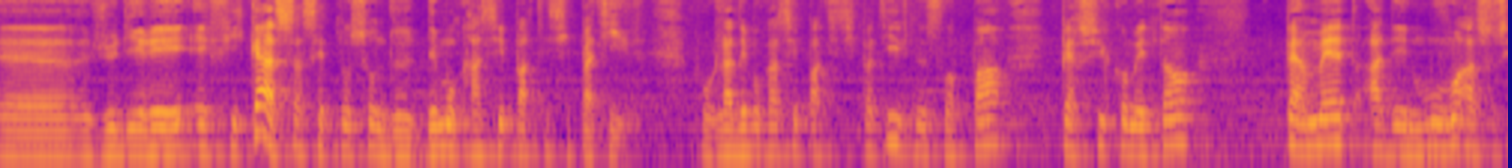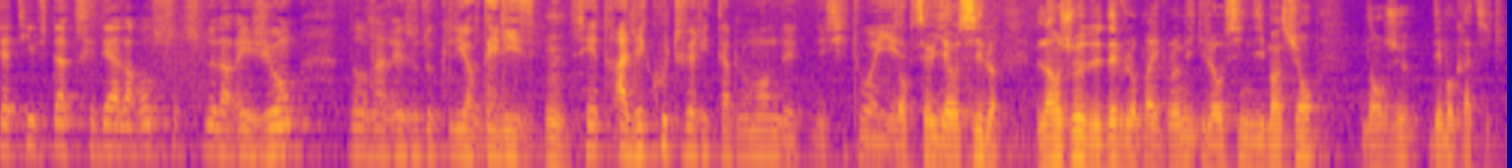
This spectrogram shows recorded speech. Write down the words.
euh, je dirais, efficace à cette notion de démocratie participative, pour que la démocratie participative ne soit pas perçue comme étant permettre à des mouvements associatifs d'accéder à la ressource de la région dans un réseau de clientélisme. Hmm. C'est être à l'écoute véritablement des, citoyens. Donc il y a aussi l'enjeu de développement économique, il a aussi une dimension d'enjeu démocratique.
